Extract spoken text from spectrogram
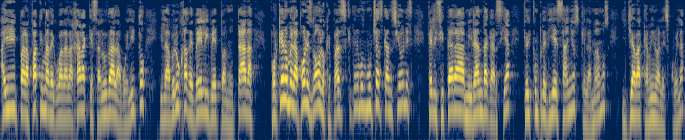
Ahí para Fátima de Guadalajara, que saluda al abuelito, y la bruja de Beli Beto, anotada. ¿Por qué no me la pones? No, lo que pasa es que tenemos muchas canciones. Felicitar a Miranda García, que hoy cumple 10 años, que la amamos, y ya va camino a la escuela.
